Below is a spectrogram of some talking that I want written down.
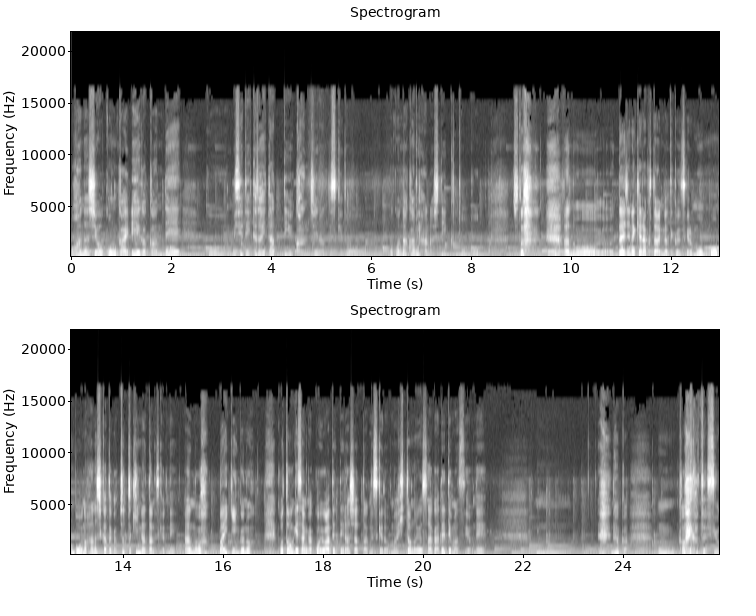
お話を今回映画館でこう見せていただいたっていう感じなんですけど、まあ、こう中身話していくとこうちょっと あの大事なキャラクターになってくるんですけどモンモン棒の話し方がちょっと気になったんですけどねあのバイキングの小峠さんが声を当ててらっしゃったんですけど、まあ、人の良さが出てますよね。うん なんかうん可愛かったですよ。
